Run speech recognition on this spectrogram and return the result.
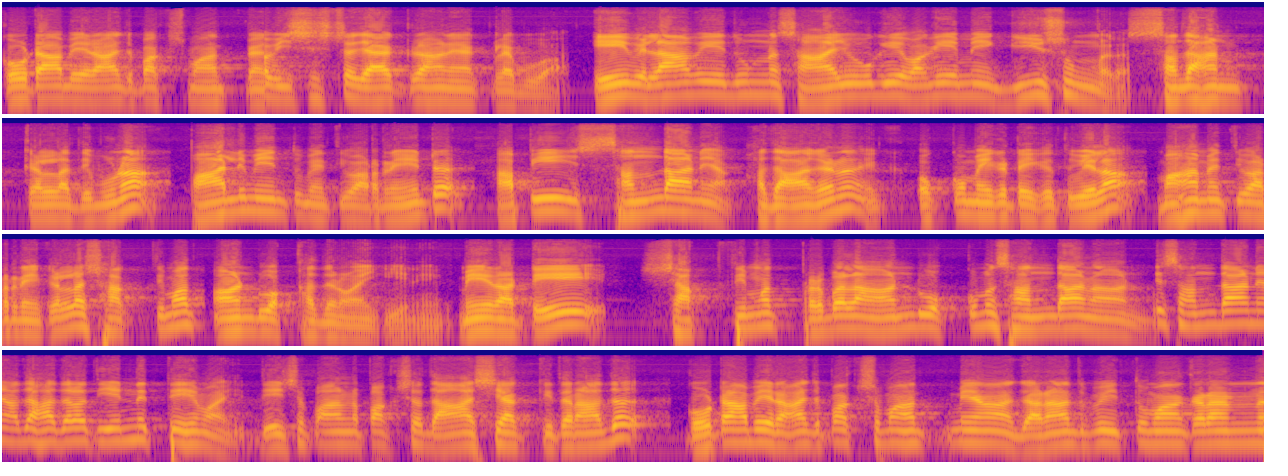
කෝටාබේ රාජපක්ෂ මහත්මයා විශිෂ්ට ජයග්‍රහණයක් ලැබුවා. ඒ වෙලාවේ දුන්න සහයෝගය වගේ මේ ගිවිසුම් වල සඳහන් කරලා තිබුණා පාර්ලිමේන්තු මැතිවරණයට අපි සන්ධානයක් හදාගෙන ඔක්කොම එකට එකතු වෙලා මහ මැතිවරණය කරලා ශක්තිමත් ආණ්ඩුවක් හදනවායි කියන එක. මේ රටේ ශක්තිමත් ප්‍රබල ආණ්ඩු ඔක්කොම සන්ධාන ආණ්ඩු. ඒ සන්ධානය අද හදලා තියෙන්නෙත් එහෙමයි. දේශපාලන පක්ෂ 16ක් විතර අද ගෝඨාභය රාජපක්ෂ මහත්මයා ජනාධිපතිතුමා කරන්න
